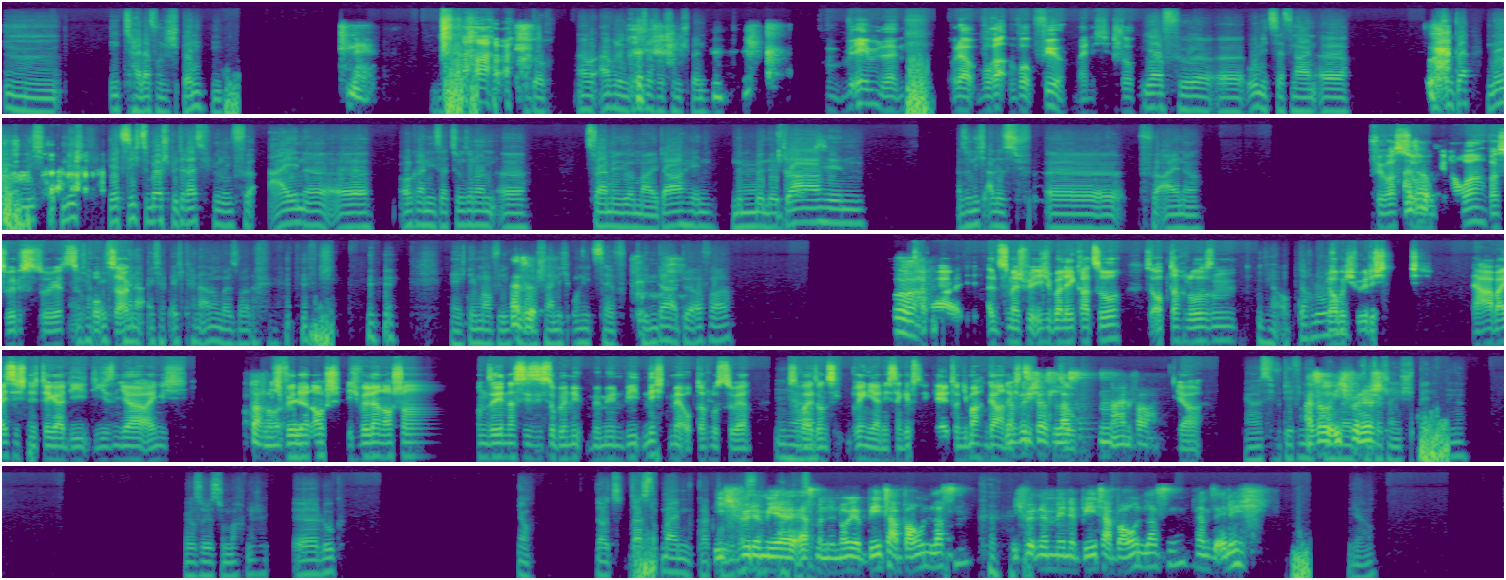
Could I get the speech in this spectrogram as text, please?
mh, einen Teil davon spenden. Nee. Doch, aber einfach den Großteil davon spenden. Wem denn? Oder wora, wofür, meine ich. So. Ja, für äh, UNICEF, nein, äh. Sogar, nee, nicht, nicht, jetzt nicht zum Beispiel 30 Millionen für eine äh, Organisation, sondern äh, 2 Millionen mal dahin, eine Mille dahin. Also nicht alles äh, für eine. Für was Also- so genauer? Was würdest du jetzt so Ich habe grob echt, sagen? keine, ich hab echt keine Ahnung bei so. ja, ich denke mal auf jeden Fall Also- wahrscheinlich UNICEF Kinderdörfer. Oh, Also zum Beispiel, ich überlege gerade so, so Obdachlosen, Ja, Obdachlose. glaube ich, würde ich. Ja, weiß ich nicht, Digga. Die, die sind ja eigentlich. obdachlos. Ich will dann auch, ich will dann auch schon sehen, dass sie sich so bemühen, wie nicht mehr obdachlos zu werden. So, Ja, weil sonst bringen die ja nichts, dann gibt es Geld und die machen gar Dann nichts. würde ich das So, lassen einfach. ja, ja, es wird definitiv Also ich würde wahrscheinlich spenden. Was würdest du machen, äh, Luke? Das, das tut meinem gerade Ich würde mir erstmal eine neue Beta bauen lassen. Ich würde mir eine Beta bauen lassen, ganz ehrlich. Ja.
